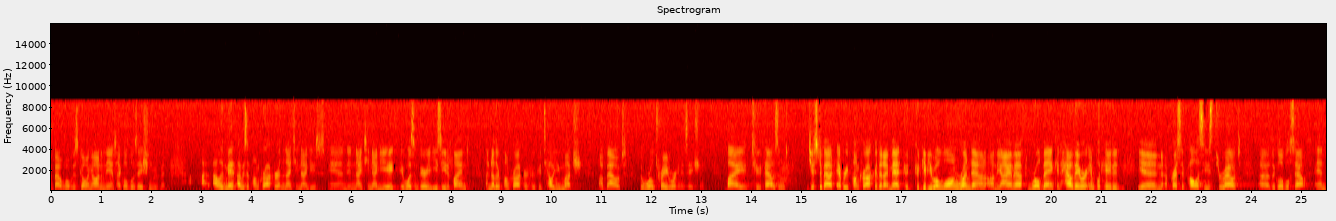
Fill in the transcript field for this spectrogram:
about what was going on in the anti-globalization movement. I, I'll admit I was a punk rocker in the 1990s, and in 1998 it wasn't very easy to find another punk rocker who could tell you much about the World Trade Organization. By 2000, just about every punk rocker that I met could, could give you a long rundown on the IMF and World Bank and how they were implicated in oppressive policies throughout uh, the global south. And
